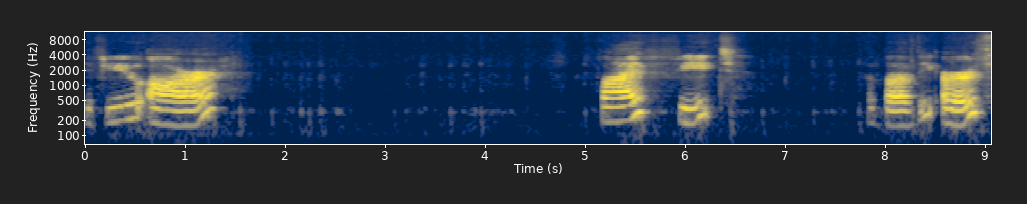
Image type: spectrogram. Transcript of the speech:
if you are 5 feet above the earth,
